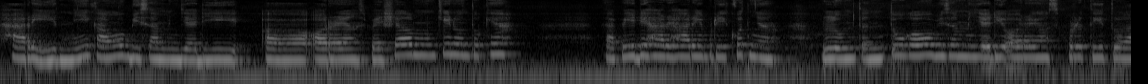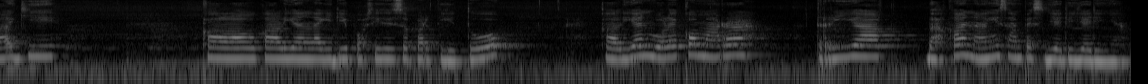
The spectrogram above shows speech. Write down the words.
hari ini kamu bisa menjadi uh, orang yang spesial mungkin untuknya. Tapi di hari-hari berikutnya, belum tentu kamu bisa menjadi orang yang seperti itu lagi. Kalau kalian lagi di posisi seperti itu, kalian boleh kok marah, teriak, bahkan nangis sampai sejadi-jadinya.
